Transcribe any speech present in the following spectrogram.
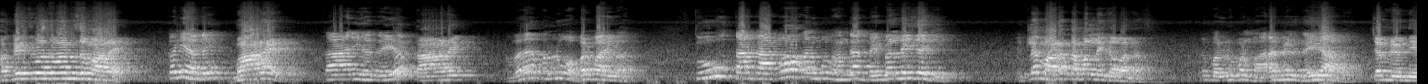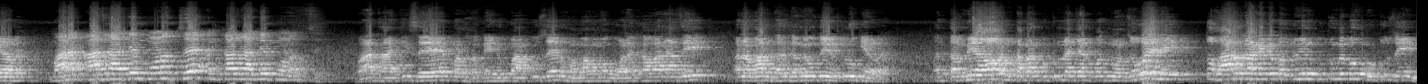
હગાઈ જોવાનું છે મારે કની હગઈ મારે તારી હગઈ? તાણે હવે પલ્લુ અભર મારી વાત તું તાર કાકો અને કોઈ હંગાત ભાઈબંધ લઈ જજે એટલે મારે તમારે લઈ જવાના તો બલ્લુ પણ મારા મેળ નહીં આવે છે ચમ મેળ નહીં આવે મારા આજ રાતે કોણ જ છે અને કાલ રાતે કોણ જ છે વાત સાચી છે પણ હગાઈનું પાકું છે ને હમા હમા ગોળે ખાવાના છે અને અમારું ઘર ગમે એવું તો એકલું કહેવાય. અને તમે આવો અને તમારા કુટુંબના ચાર પાંચ માણસો હોય ને તો સારું લાગે કે બધું એનું કુટુંબ બહુ મોટું છે એમ.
